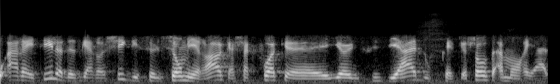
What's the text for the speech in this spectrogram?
Faut arrêter là, de se garrocher avec des solutions miracles à chaque fois qu'il y a une fusillade ou quelque chose à Montréal.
